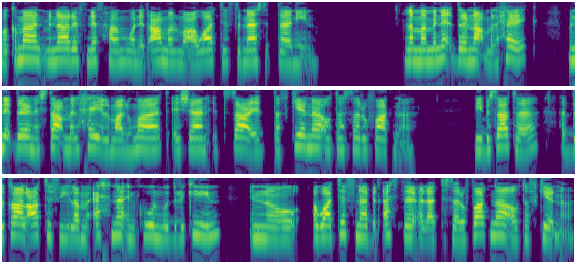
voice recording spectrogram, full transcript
وكمان منعرف نفهم ونتعامل مع عواطف الناس التانيين. لما منقدر نعمل هيك منقدر نستعمل هاي المعلومات عشان تساعد تفكيرنا أو تصرفاتنا. ببساطة الذكاء العاطفي لما إحنا نكون مدركين إنه عواطفنا بتأثر على تصرفاتنا أو تفكيرنا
